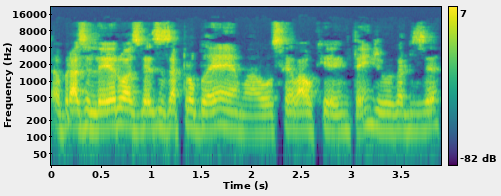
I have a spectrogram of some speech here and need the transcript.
o brasileiro às vezes é problema, ou sei lá o que, entende o que eu quero dizer?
